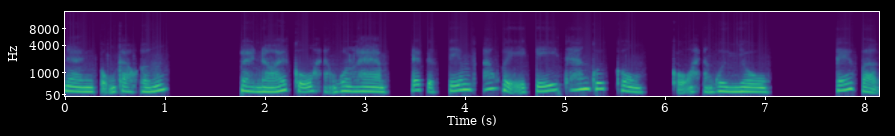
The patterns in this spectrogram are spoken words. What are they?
nên cũng cao hứng. Lời nói của Hạng Quân Lam đã trực tiếp phá hủy ký tháng cuối cùng của Hạng Quân Nhu. Phế vật,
